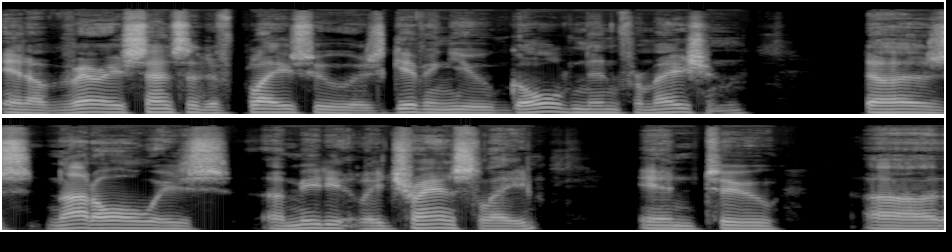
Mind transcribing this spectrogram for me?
in a very sensitive place who is giving you golden information does not always immediately translate into uh,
